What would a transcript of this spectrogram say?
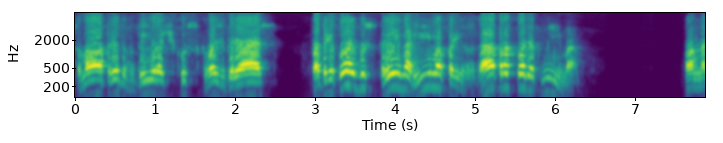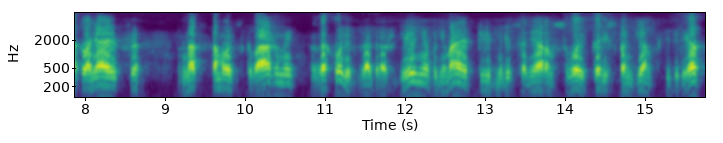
смотрит в дырочку сквозь грязь. Под рекой быстрее на Рима поезда проходят мимо. Он наклоняется над самой скважиной, заходит за ограждение, вынимает перед милиционером свой корреспондентский билет.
